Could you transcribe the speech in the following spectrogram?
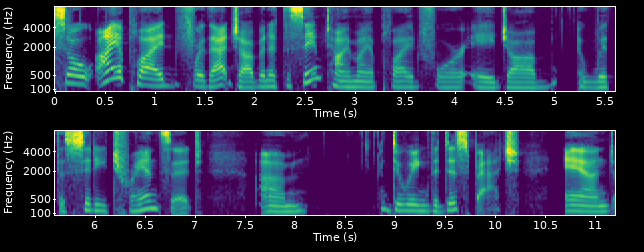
So I applied for that job, and at the same time, I applied for a job with the city transit um, doing the dispatch. And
